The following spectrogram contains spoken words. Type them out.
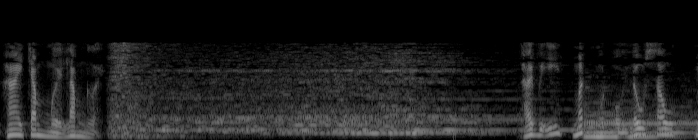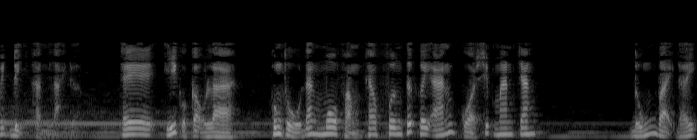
215 người. Thái Vĩ mất một hồi lâu sau mới định thần lại được. Thế ý của cậu là hung thủ đang mô phỏng theo phương thức gây án của Shipman chăng? Đúng vậy đấy.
